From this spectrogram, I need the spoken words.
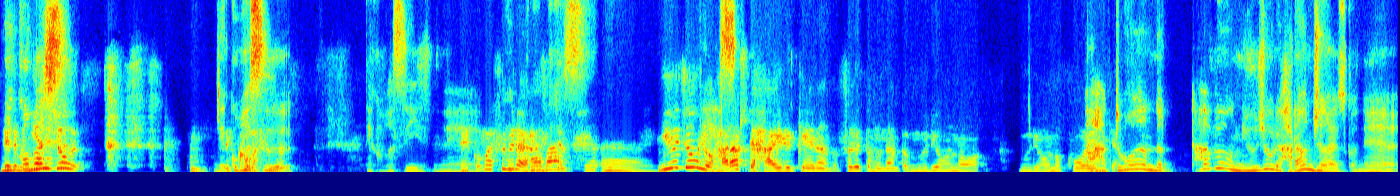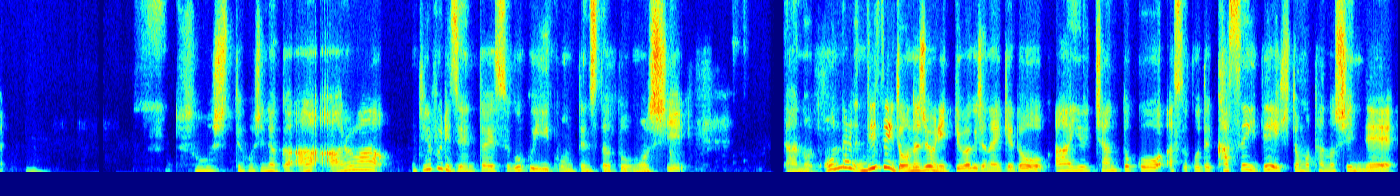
猫バス。猫バス、猫バス。いいですね。猫バスぐらい走ってス、うん。入場料払って入る系なの？それともなんか無料の、無料の公園みたいあ、な。どうなんだ多分入場料払うんじゃないですかね。そうしてほしい。なんか、あ、あれはジブリ全体すごくいいコンテンツだと思うし、あの同じディズニーと同じようにっていうわけじゃないけど、ああいうちゃんとこう、あそこで稼いで人も楽しんで、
